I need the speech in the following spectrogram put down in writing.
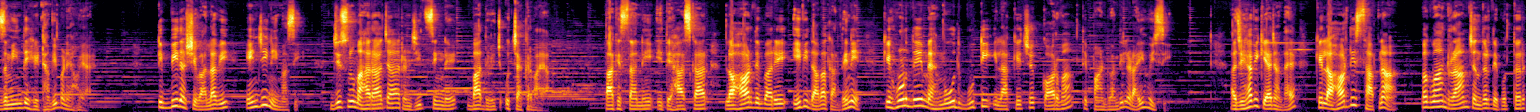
ਜ਼ਮੀਨ ਦੇ ਹੇਠਾਂ ਵੀ ਬਣਿਆ ਹੋਇਆ ਹੈ। ਟਿੱਬੀ ਦਾ ਸ਼ਿਵਾਲਾ ਵੀ ਇੰਜ ਹੀ ਨੀਵਾਂ ਸੀ, ਜਿਸ ਨੂੰ ਮਹਾਰਾਜਾ ਰਣਜੀਤ ਸਿੰਘ ਨੇ ਬਾਅਦ ਵਿੱਚ ਉੱਚਾ ਕਰਵਾਇਆ। ਪਾਕਿਸਤਾਨੀ ਇਤਿਹਾਸਕਾਰ ਲਾਹੌਰ ਦੇ ਬਾਰੇ ਇਹ ਵੀ ਦਾਅਵਾ ਕਰਦੇ ਨੇ ਕਿ ਹੁਣ ਦੇ ਮਹਿਮੂਦ ਬੂਟੀ ਇਲਾਕੇ 'ਚ ਕੌਰਵਾਂ ਤੇ ਪਾਂਡਵਾਂ ਦੀ ਲੜਾਈ ਹੋਈ ਸੀ। ਅਜਿਹਾ ਵੀ ਕਿਹਾ ਜਾਂਦਾ ਹੈ ਕਿ ਲਾਹੌਰ ਦੀ ਸਥਾਪਨਾ ਭਗਵਾਨ ਰਾਮਚੰਦਰ ਦੇ ਪੁੱਤਰ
